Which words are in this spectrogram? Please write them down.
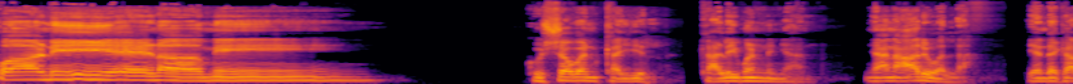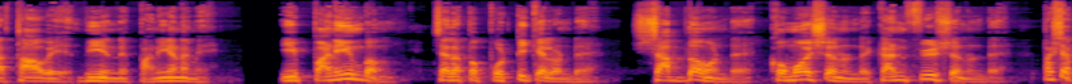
പണിയണമേ. കുശവൻ കയ്യിൽ കളിമണ്ണ് ഞാൻ. ഞാൻ ആരുമല്ല. എന്റെ കർത്താവെ നീ എന്നെ പണിയണമേ. ഈ പണിയുമ്പം ചിലപ്പോൾ പൊട്ടിക്കലുണ്ട് ശബ്ദമുണ്ട് കൊമോഷനുണ്ട് കൺഫ്യൂഷനുണ്ട് പക്ഷെ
